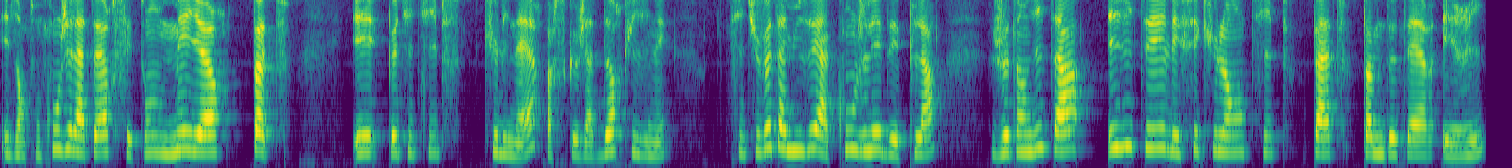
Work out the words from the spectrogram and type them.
eh bien ton congélateur, c'est ton meilleur pote. Et petit tips culinaire, parce que j'adore cuisiner, si tu veux t'amuser à congeler des plats, je t'invite à éviter les féculents type pâtes, pommes de terre et riz,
